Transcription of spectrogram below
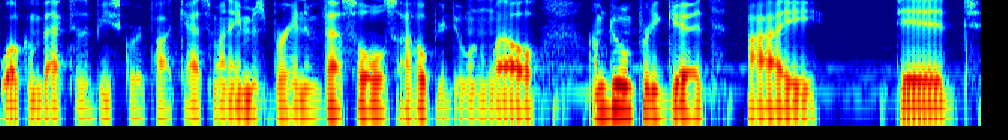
Welcome back to the B Squared podcast. My name is Brandon Vessels. I hope you're doing well. I'm doing pretty good. I did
